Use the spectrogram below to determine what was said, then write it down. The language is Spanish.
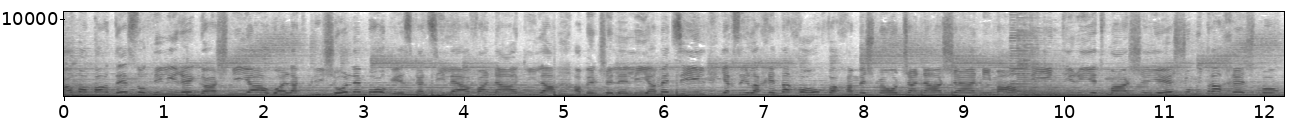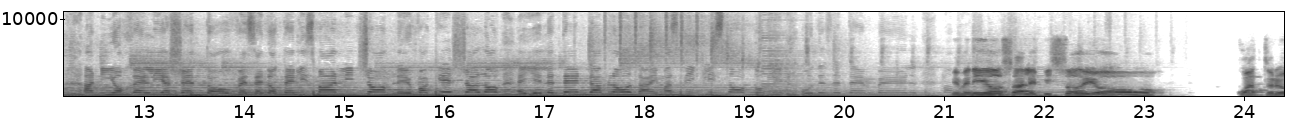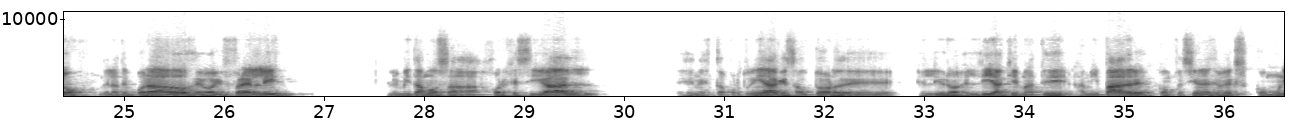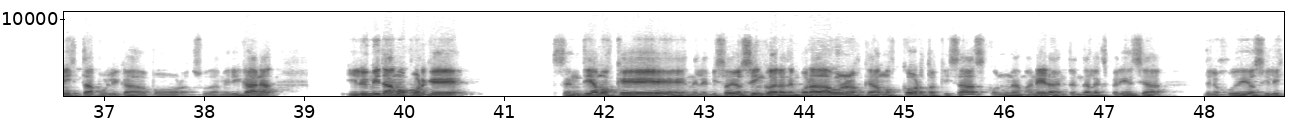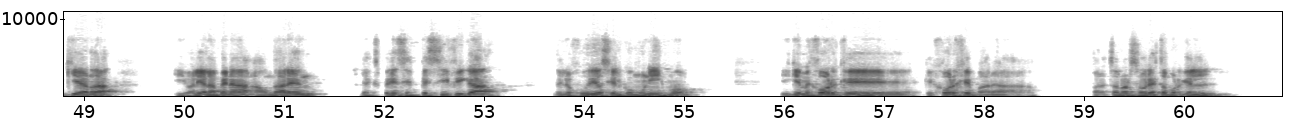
מחר בפרדס עוד תני לי רגע שנייה וואלכ בלי שולם ברוגז כנסי להבנה הגילה הבן של אלי המציל יחזיר לך את החור כבר חמש מאות שנה שאני ממתין תראי את מה שיש ומתרחש פה אני אוכל ישן טוב וזה נותן לי זמן לנשום לבקש שלום הילד תן גם לו די מספיק לשנוא אותי עוד איזה טמבל Bienvenidos al episodio 4 de la temporada 2 de Boy Friendly. Lo invitamos a Jorge Sigal en esta oportunidad, que es autor del libro El día que maté a mi padre, Confesiones de un ex comunista, publicado por Sudamericana. Y lo invitamos porque sentíamos que en el episodio 5 de la temporada 1 nos quedamos cortos quizás con una manera de entender la experiencia de los judíos y la izquierda, y valía la pena ahondar en la experiencia específica de los judíos y el comunismo. Y qué mejor que, que Jorge para, para, charlar sobre esto, porque él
